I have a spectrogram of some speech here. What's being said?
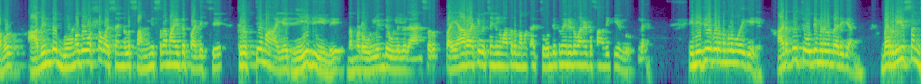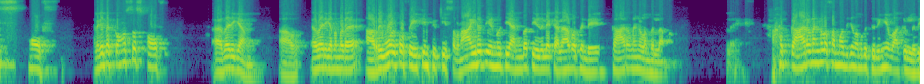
അപ്പോൾ അതിന്റെ ഗുണദോഷ വശങ്ങൾ സമ്മിശ്രമായിട്ട് പഠിച്ച് കൃത്യമായ രീതിയിൽ നമ്മുടെ ഉള്ളിന്റെ ഉള്ളിൽ ഒരു ആൻസർ തയ്യാറാക്കി വെച്ചെങ്കിൽ മാത്രം നമുക്ക് ആ ചോദ്യത്തെ നേരിടുവാനായിട്ട് സാധിക്കുകയുള്ളൂ അല്ലെ? ഇനി ഇതേപോലെ നമ്മൾ നോക്കിയേ അടുത്ത ചോദ്യം വരുന്നതായിരിക്കാം. ദ റീസൺസ് ഓഫ് അല്ലെങ്കിൽ ദ കോസസ് ഓഫ് അതായിരിക്കാം. അതായിരിക്കാം നമ്മുടെ revolt of eighteen fifty seven ആയിരത്തി എണ്ണൂറ്റി അൻപത്തി ഏഴിലെ കലാപത്തിന്റെ കാരണങ്ങൾ എന്തെല്ലാമാണ് അല്ലെ? ആ കാരണങ്ങളെ സംബന്ധിച്ച് നമുക്ക് ചുരുങ്ങിയ വാക്കുകളിൽ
